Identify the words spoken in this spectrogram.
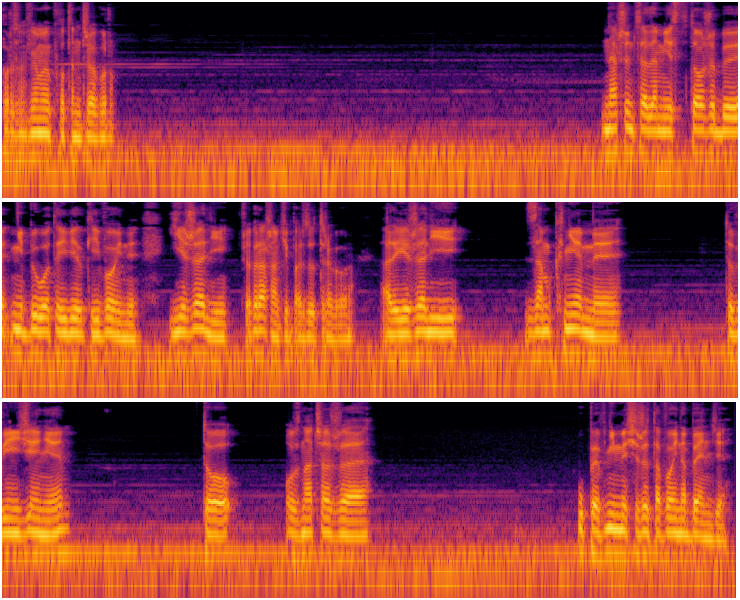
Porozmawiamy potem, Trevor. Naszym celem jest to, żeby nie było tej wielkiej wojny. Jeżeli, przepraszam cię bardzo, Trevor, ale jeżeli zamkniemy to więzienie, to oznacza, że upewnimy się, że ta wojna będzie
